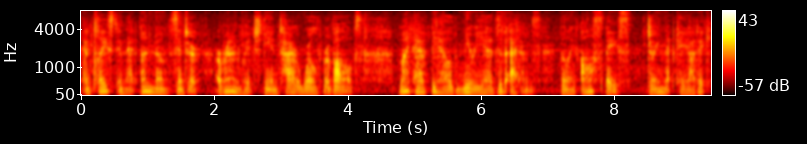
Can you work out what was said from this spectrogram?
and placed in that unknown centre around which the entire world revolves, might have beheld myriads of atoms filling all space during that chaotic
